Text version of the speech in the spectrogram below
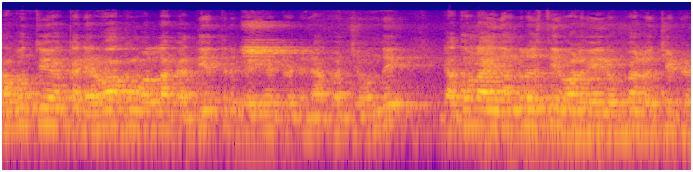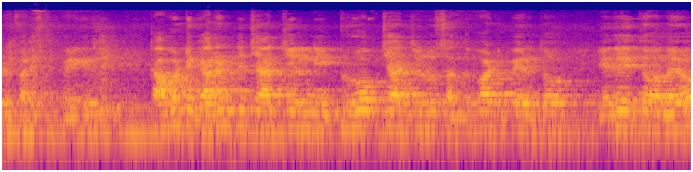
ప్రభుత్వం యొక్క నిర్వాహకం వల్ల పెద్ద ఎత్తున పెరిగినటువంటి నేపథ్యం ఉంది. గతంలో ఐదు వందలు వస్తే ఇవాళ వెయ్యి రూపాయలు వచ్చేటువంటి పరిస్థితి పెరిగింది. కాబట్టి కరెంటు ఛార్జీలని ట్రూ అప్ ఛార్జీలు సర్దుబాటు పేరుతో ఏదైతే ఉన్నాయో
